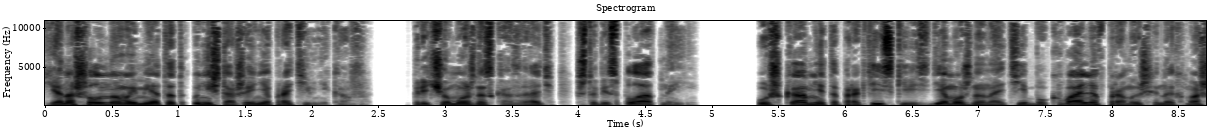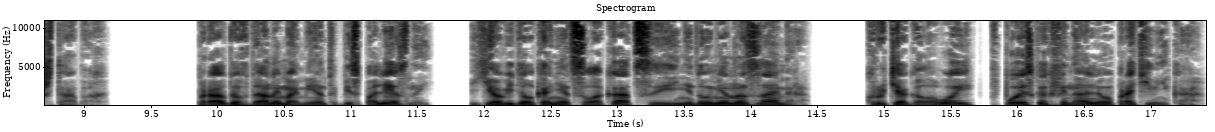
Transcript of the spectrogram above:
я нашел новый метод уничтожения противников. Причем можно сказать, что бесплатный. Уж камни-то практически везде можно найти буквально в промышленных масштабах. Правда, в данный момент бесполезный. Я увидел конец локации и недоуменно замер, крутя головой в поисках финального противника.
